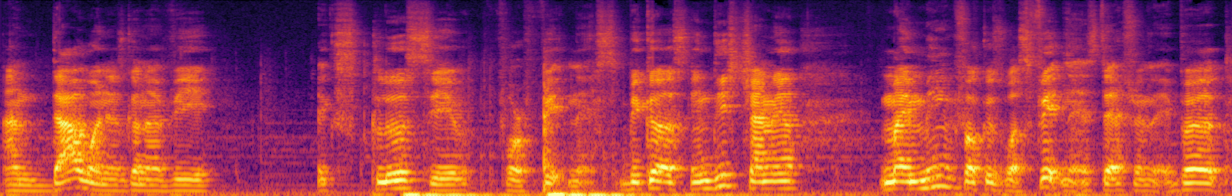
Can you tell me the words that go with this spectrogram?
and that one is gonna be exclusive for fitness. Because in this channel my main focus was fitness definitely. But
